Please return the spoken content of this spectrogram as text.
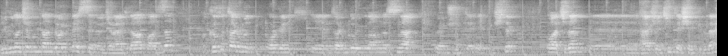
Uygun Hoca bundan 4-5 sene önce belki daha fazla akıllı tarımın organik e, tarımda uygulanmasına öncülük etmiştir. O açıdan e, her şey için teşekkürler.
